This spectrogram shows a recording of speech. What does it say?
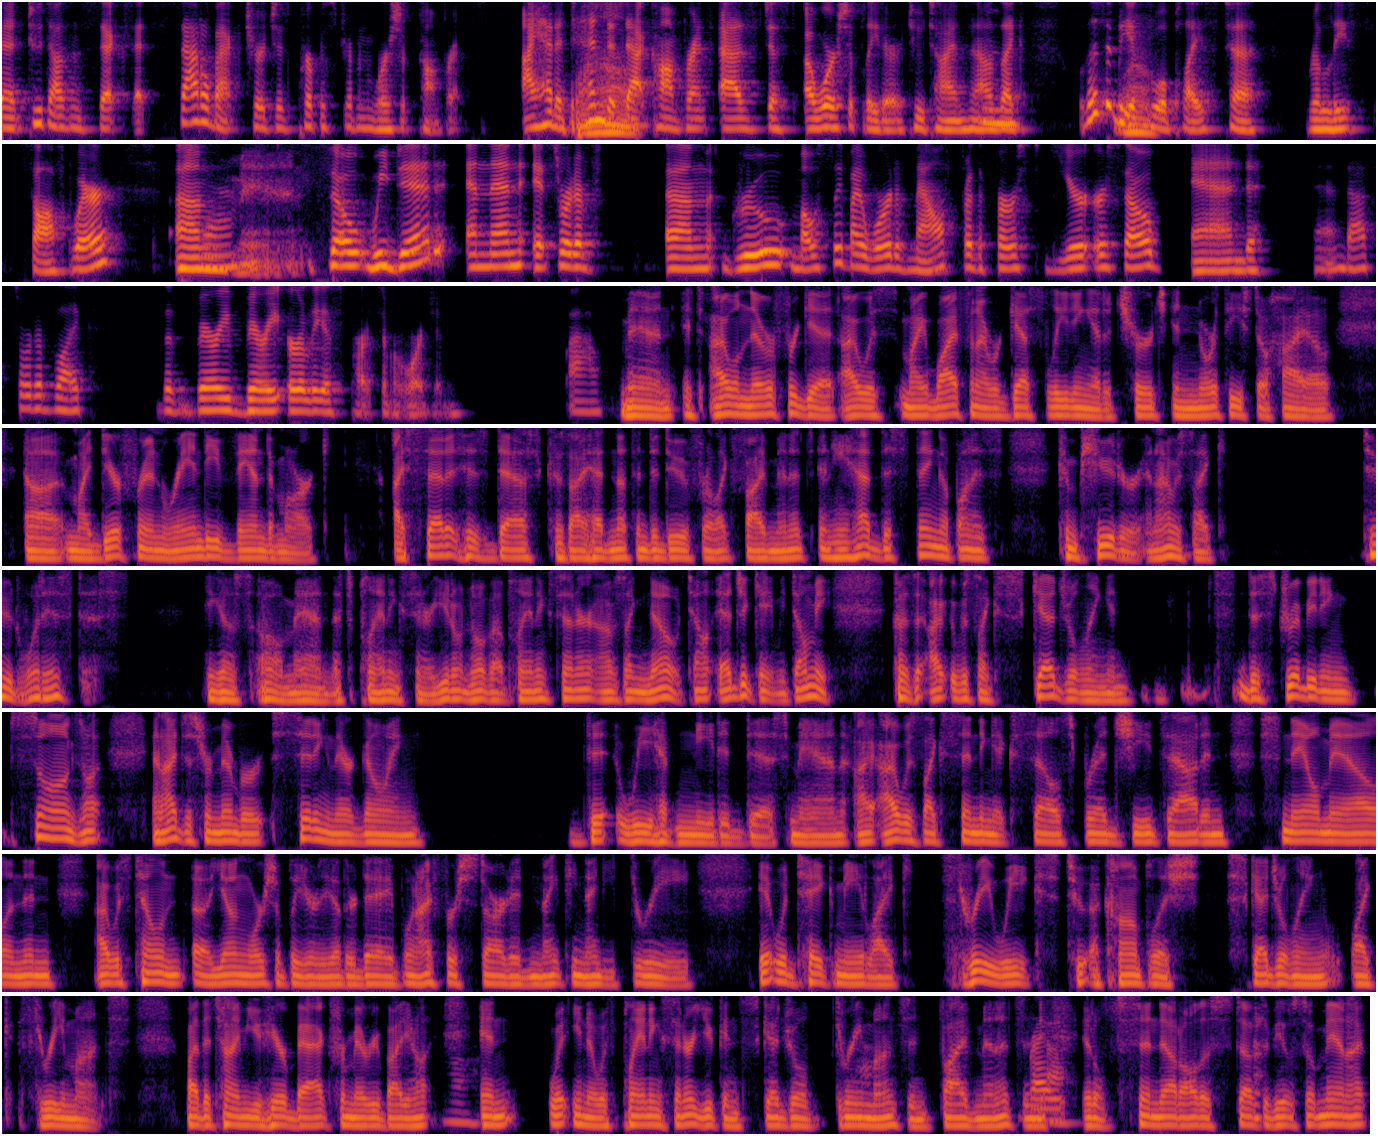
uh, 2006 at Saddleback Church's Purpose Driven Worship Conference. I had attended Wow. that conference as just a worship leader two times. And I was Mhm. like, well, this would be Wow. a cool place to release software. Um, Yeah. Man. So we did, and then it sort of um, grew mostly by word of mouth for the first year or so, and and that's sort of like the very very earliest parts of our origin. Wow. Man, it's I will never forget. I was my wife and I were guest leading at a church in Northeast Ohio. Uh, my dear friend Randy Vandemark. I sat at his desk because I had nothing to do for like five minutes, and he had this thing up on his computer, and I was like, "Dude, what is this?" He goes, "Oh man, that's Planning Center. You don't know about Planning Center?" I was like, "No, tell, educate me, tell me," because it was like scheduling and s- distributing songs, and and I just remember sitting there going, "Th- "We have needed this, man." I, I was like sending Excel spreadsheets out and snail mail, and then I was telling a young worship leader the other day when I first started in 1993, it would take me like three weeks to accomplish scheduling like three months. By the time you hear back from everybody, you know, and you know with planning center you can schedule three months in five minutes and Right. it'll send out all this stuff to people. So man i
